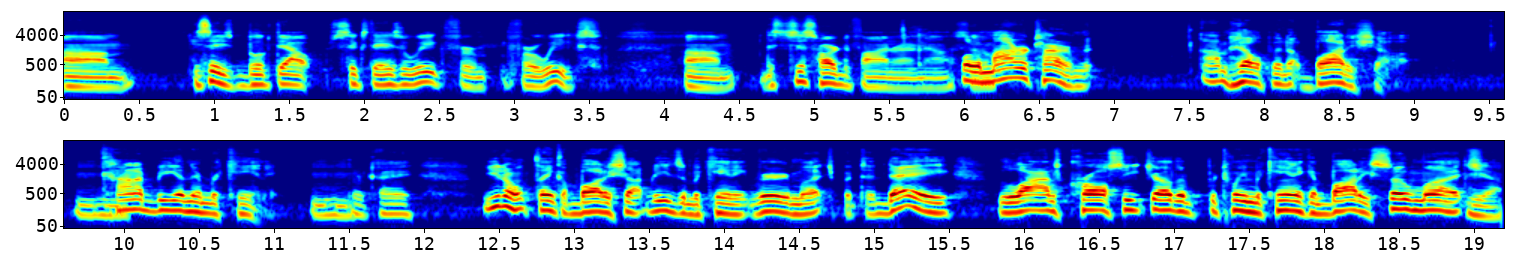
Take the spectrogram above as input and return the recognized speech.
Um, he said he's booked out six days a week for for weeks. Um, it's just hard to find right now. So. Well, in my retirement, I'm helping a body shop, Mm-hmm. kind of being their mechanic. Okay. You don't think a body shop needs a mechanic very much, but today the lines cross each other between mechanic and body so much, yeah,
